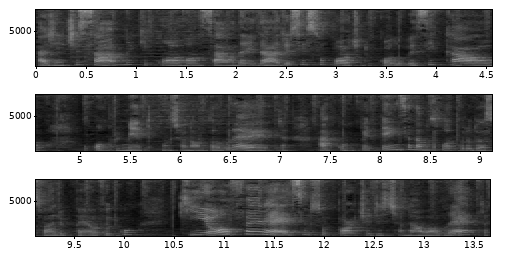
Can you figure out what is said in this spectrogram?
A gente sabe que com o avançar da idade, esse suporte do colo vesical, o comprimento funcional da uretra, a competência da musculatura do assoalho pélvico, que oferece o suporte adicional à uretra,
